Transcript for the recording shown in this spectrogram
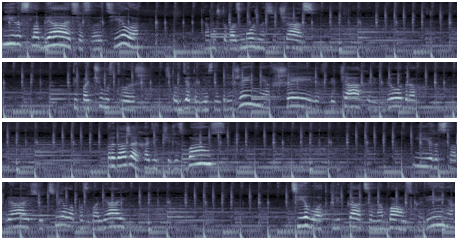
И расслабляй все свое тело, потому что, возможно, сейчас ты почувствуешь что где-то есть напряжение в шее или в плечах или в бедрах. Продолжай ходить через баунс. И расслабляй все тело, позволяй телу откликаться на баунс в коленях.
